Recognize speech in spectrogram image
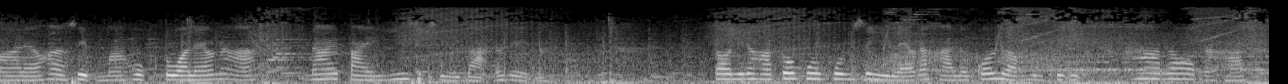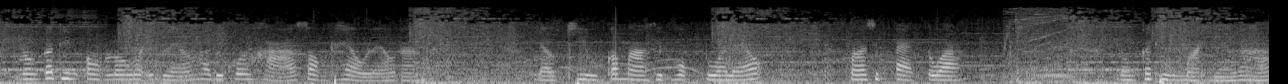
มาแล้วค่ะ 10 มา 6 ตัวแล้วนะคะ ได้ไป 24 บาทนั่นเองนะ ตอนนี้นะคะตัวคูณคูณ 4 แล้วนะคะ แล้วก็เหลือหมุนไปอีก 5 รอบนะคะ น้องกระทิงออกลงมาอีกแล้วค่ะทุกคนขา2 แถวแล้วนะ แล้วคิวก็มา 16 ตัวแล้ว มา 18 ตัว น้องกระทิงมาอีกแล้วนะคะ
